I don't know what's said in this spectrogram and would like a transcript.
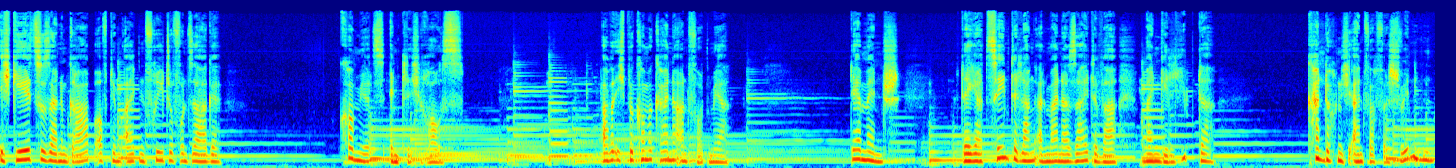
Ich gehe zu seinem Grab auf dem alten Friedhof und sage, komm jetzt endlich raus. Aber ich bekomme keine Antwort mehr. Der Mensch, der jahrzehntelang an meiner Seite war, mein Geliebter, kann doch nicht einfach verschwinden.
